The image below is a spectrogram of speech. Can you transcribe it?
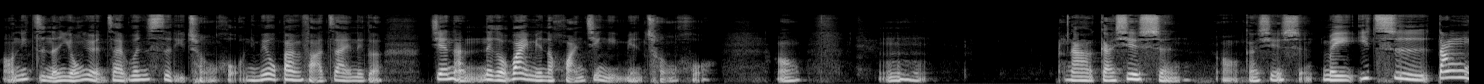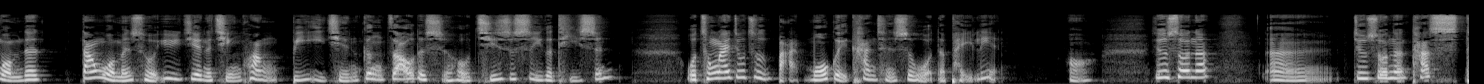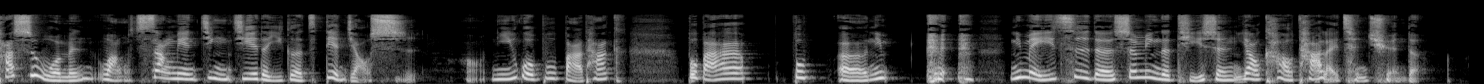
哦，你只能永远在温室里存活，你没有办法在那个艰难那个外面的环境里面存活。哦，嗯，那感谢神哦，感谢神。每一次当我们的当我们所遇见的情况比以前更糟的时候，其实是一个提升。我从来就是把魔鬼看成是我的陪练，哦，就是说呢，嗯、就是说呢，他是他是我们往上面进阶的一个垫脚石，哦，你如果不把他，不把他，不呃，你 你每一次的生命的提升要靠他来成全的，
